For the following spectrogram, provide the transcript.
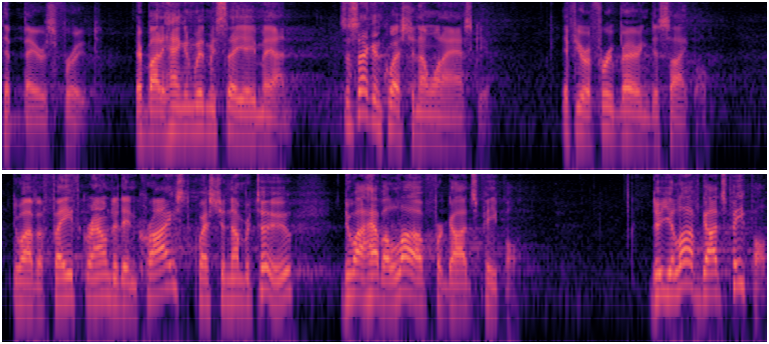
that bears fruit. Everybody hanging with me, say amen. It's the second question I want to ask you if you're a fruit bearing disciple. Do I have a faith grounded in Christ? Question number two Do I have a love for God's people? Do you love God's people?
